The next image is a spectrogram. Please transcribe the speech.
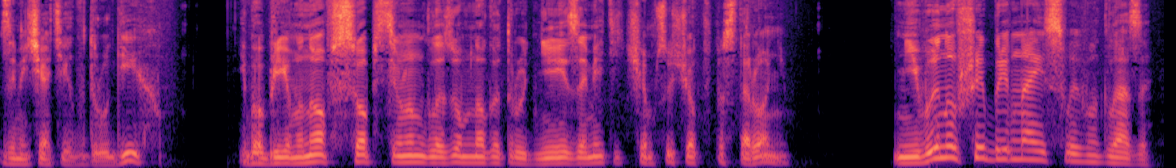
замечать их в других, ибо бревно в собственном глазу много труднее заметить, чем сучок в постороннем. Не вынувший бревна из своего глаза —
